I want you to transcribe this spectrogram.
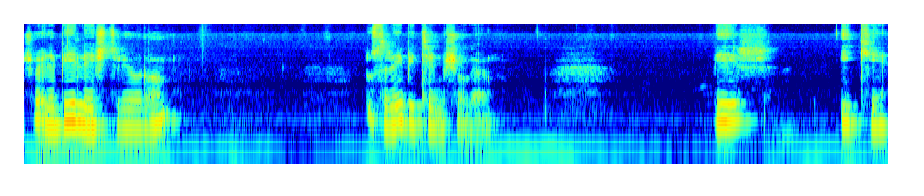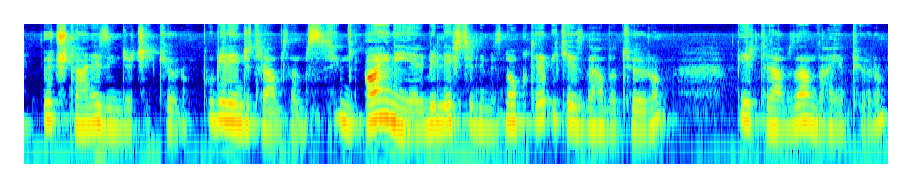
Şöyle birleştiriyorum. Bu sırayı bitirmiş oluyorum. 1 2 3 tane zincir çekiyorum. Bu birinci trabzanımız. Şimdi aynı yeri birleştirdiğimiz noktaya bir kez daha batıyorum. Bir trabzan daha yapıyorum.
